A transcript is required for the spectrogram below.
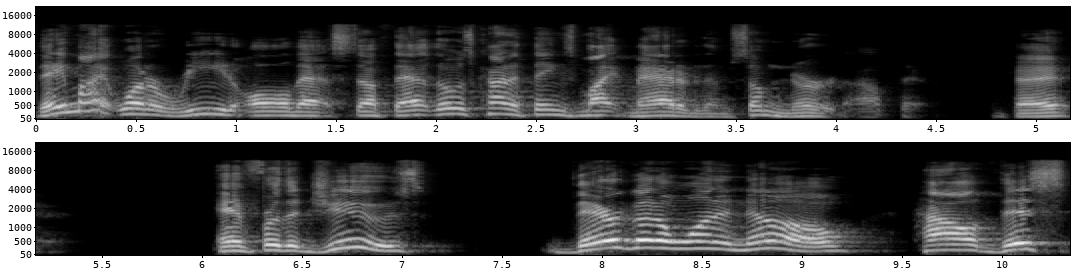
They might want to read all that stuff. That those kind of things might matter to them. Some nerd out there. Okay. And for the Jews, they're going to want to know how this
